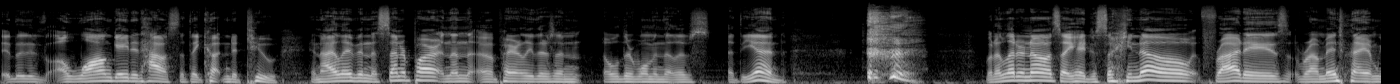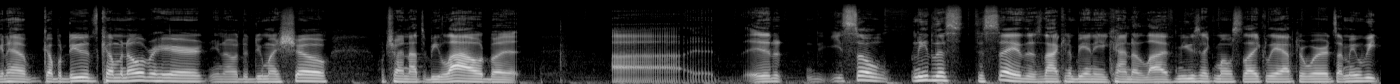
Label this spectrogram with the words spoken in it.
elongated house that they cut into two, and I live in the center part, and then uh, apparently there's an older woman that lives at the end. but I let her know it's like, hey, just so you know, Fridays around midnight, I'm gonna have a couple dudes coming over here, you know, to do my show. We'll try not to be loud, but uh, it. So needless to say, there's not gonna be any kind of live music most likely afterwards. I mean, we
